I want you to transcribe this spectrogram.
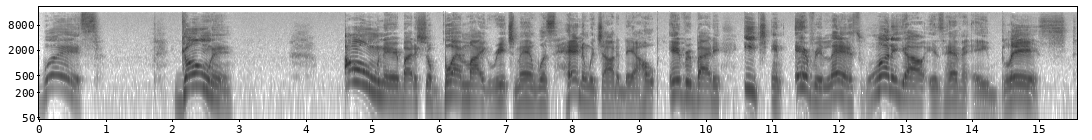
What's going on, everybody? It's your boy Mike Rich, man. What's happening with y'all today? I hope everybody, each and every last one of y'all is having a blessed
